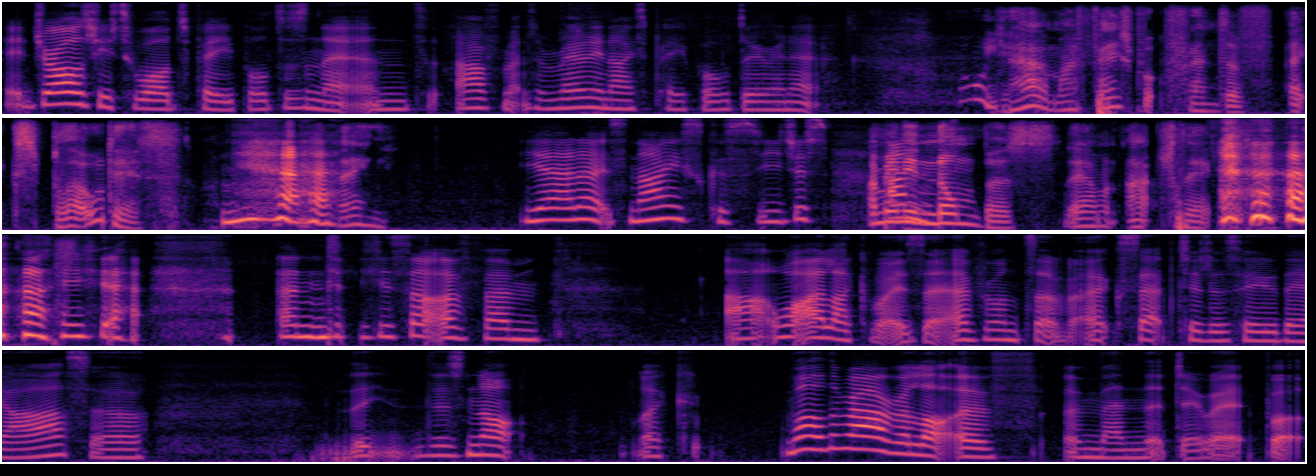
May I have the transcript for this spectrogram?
it draws you towards people, doesn't it? And I've met some really nice people doing it. oh yeah, my Facebook friends have exploded. Yeah, yeah. No, it's nice because you just I mean, in numbers, they haven't actually. yeah, and you sort of um, uh, what I like about it is that everyone's sort of accepted as who they are. So the, there's not like, well, there are a lot of uh, men that do it, but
